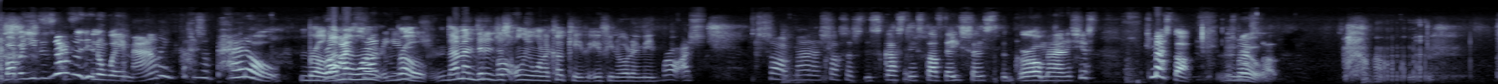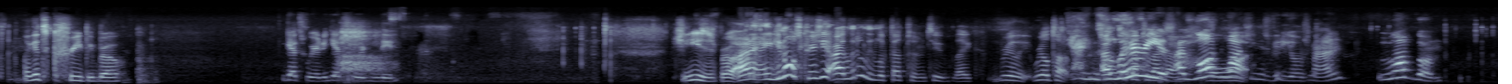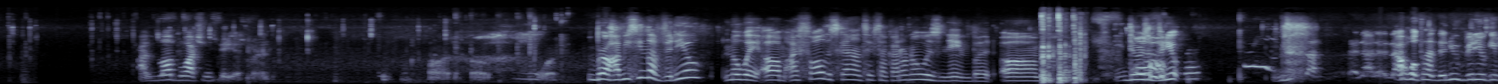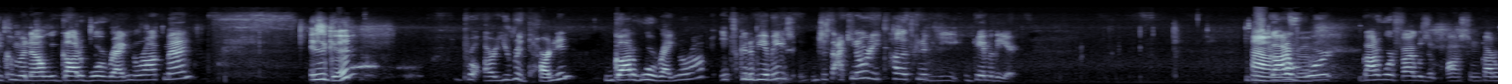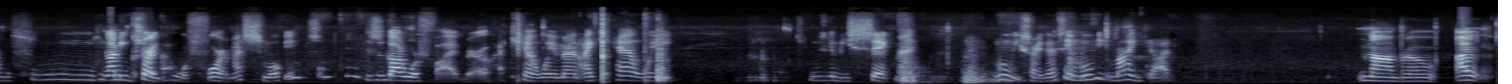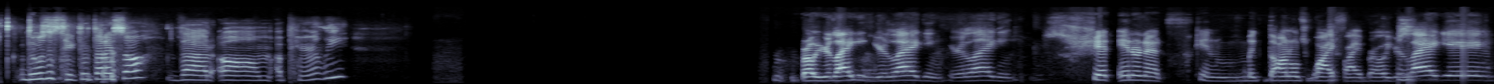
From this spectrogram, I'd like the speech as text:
But, but you deserve it in a way, man. Like, guy's a pedo. Bro, Bro, that I man wanted, bro, that man didn't just only want a cupcake, if you know what I mean. Bro, I s- saw, man, I saw such disgusting stuff that he sends to the girl, man. It's just, it's messed up. It's Bro. messed up. I don't know, man. Like it's creepy, bro. It gets weird. It gets weird indeed. Jesus, bro. I, you know what's crazy? I literally looked up to him too. Like, really, real talk. Yeah, he was I looked to hilarious. I love a lot. watching his videos, man. Love them. I love watching his videos, man. Bro, have you seen that video? No, wait. Um, I follow this guy on TikTok. I don't know his name, but um, there was a Oh, video. bro. No, no, no, Hold on, the new video game coming out with God of War Ragnarok, man. Is it good? Bro, are you retarded? God of War Ragnarok? It's gonna be amazing. Just I can already tell it's gonna be game of the year. God know, of bro. War, God of War Five was awesome. God of War, I mean, sorry, God of War Four. Am I smoking something? This is God of War Five, bro. I can't wait, man. I can't wait. This movie's gonna be sick, man. Movie, sorry, did I say movie? My God. Nah, bro. I there was this TikTok that I saw that um apparently Bro, you're lagging. You're lagging. You're lagging. Shit, internet, fucking McDonald's Wi-Fi, bro. You're lagging.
